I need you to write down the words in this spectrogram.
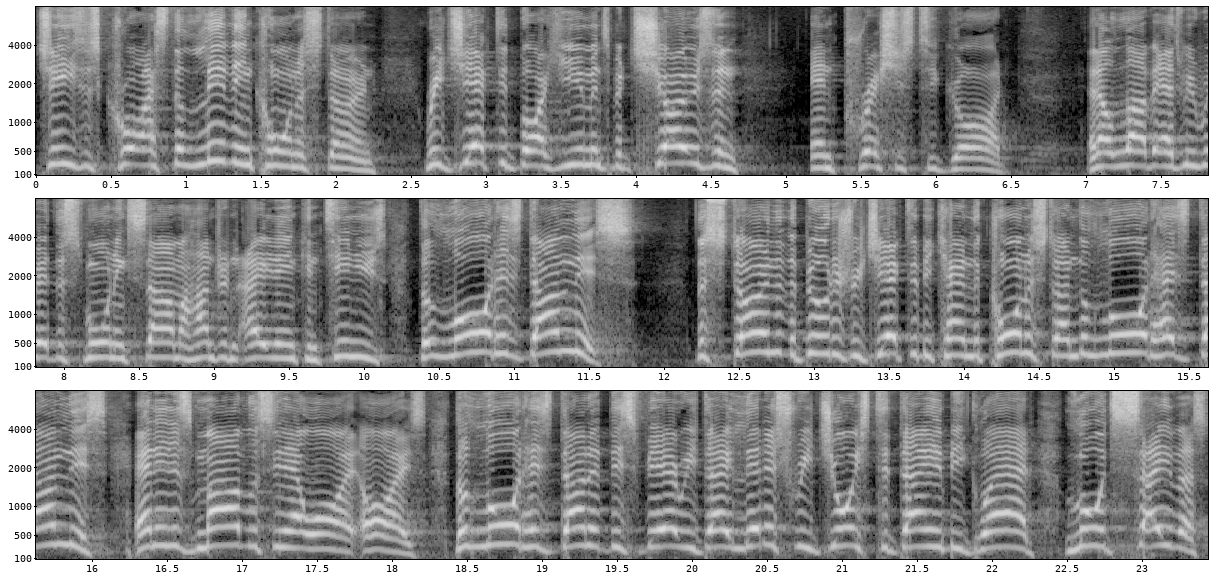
Jesus Christ, the living cornerstone, rejected by humans but chosen and precious to God. And I love, as we read this morning, Psalm 118 continues The Lord has done this. The stone that the builders rejected became the cornerstone. The Lord has done this, and it is marvelous in our eyes. The Lord has done it this very day. Let us rejoice today and be glad. Lord, save us.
